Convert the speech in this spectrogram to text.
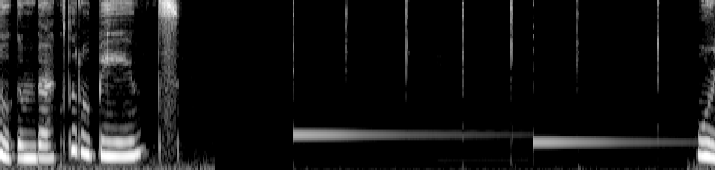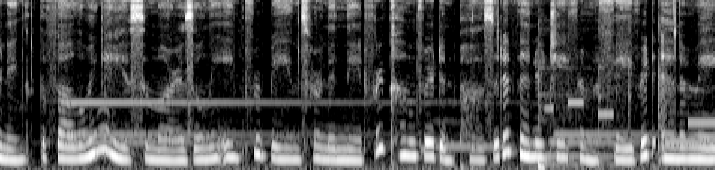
Welcome back, little beans. Warning, the following ASMR is only aimed for beans who are in need for comfort and positive energy from a favorite anime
